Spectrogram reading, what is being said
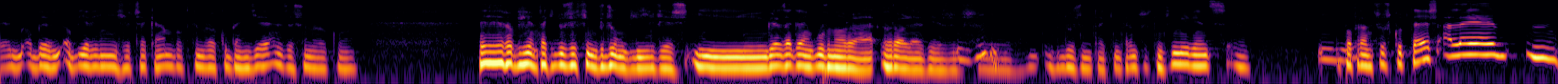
jakby objawi- objawienie się czekam, bo w tym roku będzie, w zeszłym roku y, robiłem taki duży film w dżungli, wiesz, i gra- zagrałem główną rolę, rolę wiesz, w, w, w dużym takim francuskim filmie, więc y, po francusku też, ale mm,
